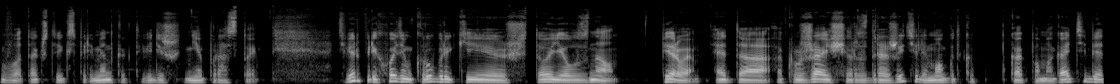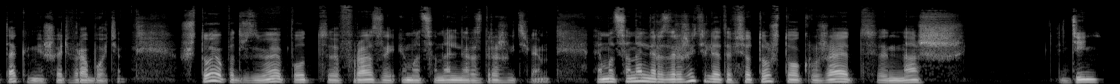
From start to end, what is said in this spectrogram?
Вот, так что эксперимент, как ты видишь, непростой. Теперь переходим к рубрике «Что я узнал?». Первое. Это окружающие раздражители могут как помогать тебе, так и мешать в работе. Что я подразумеваю под фразой эмоциональные раздражители? Эмоциональные раздражители — это все то, что окружает наш день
